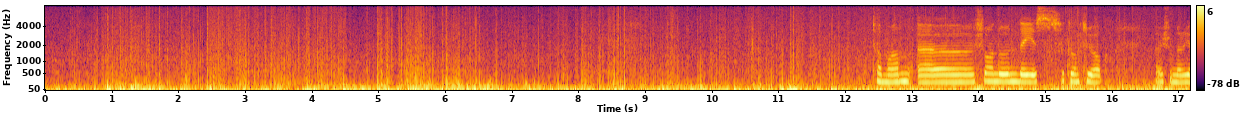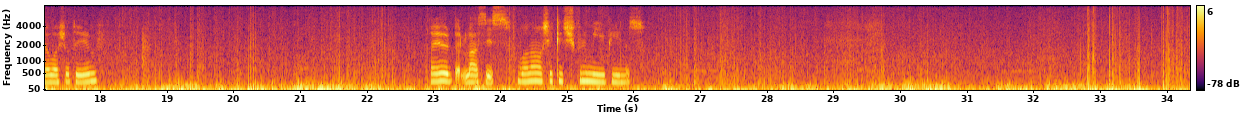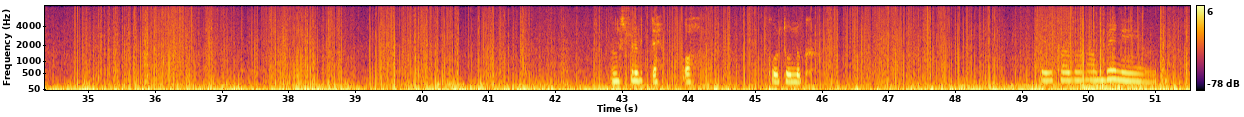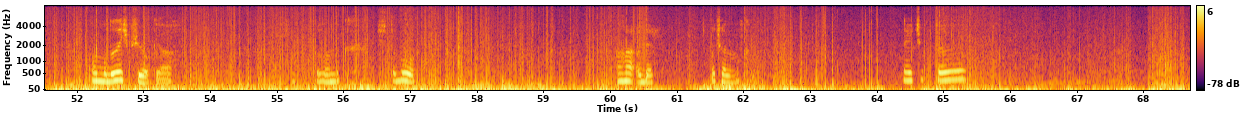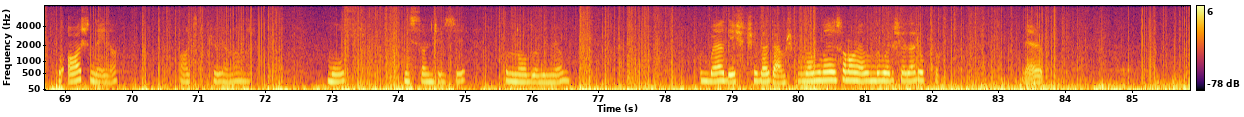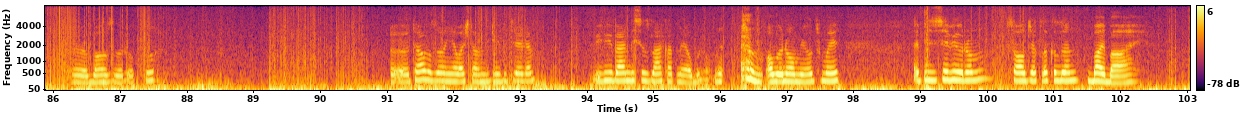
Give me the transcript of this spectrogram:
Tamam. Ee, şu anda öndeyiz. Sıkıntı yok. Ben şunları yavaşlatayım. Hayırdır la siz? Bana o şekil şükül mü yapıyorsunuz? Süre bitti. Oh. Kurtulduk. Beni kazanan benim. Ama da hiçbir şey yok ya. Kazandık. İşte bu. Aha ödül. Bakalım. Ne çıktı? Bu ağaç ne lan? Ağaç tutuyor yana. Muz. Nisan cevizi. Bunun ne olduğunu bilmiyorum. Baya değişik şeyler gelmiş. Bunlar buna en son oynadığımda böyle şeyler yoktu. Yani ee, bazıları yoktu. Ee, tamam o zaman yavaştan videoyu bitirelim. Videoyu beğendiyseniz like atmayı, abone olmayı, abone olmayı unutmayın. Hepinizi seviyorum. Sağlıcakla kalın. Bay bay.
